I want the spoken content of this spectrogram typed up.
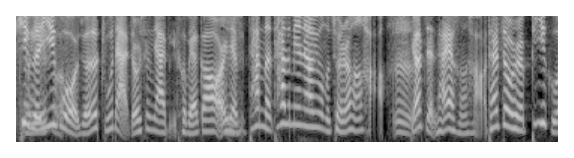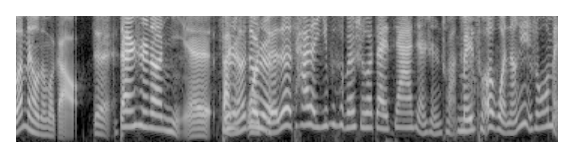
Keep 的衣衣服，我觉得主打就是性价比特别高，而且嗯他们它的面料用的确实很好，嗯，然后剪裁也很好，它就是逼格没有那么高。对，但是呢，你反正就是我觉得他的衣服特别适合在家健身穿。没错，呃，我能跟你说，我每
